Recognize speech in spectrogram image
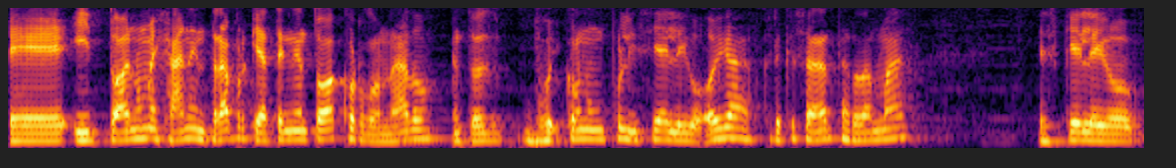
eh, y todavía no me dejaban entrar porque ya tenían todo acordonado. Entonces voy con un policía y le digo, oiga, ¿cree que se van a tardar más? Es que le digo,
